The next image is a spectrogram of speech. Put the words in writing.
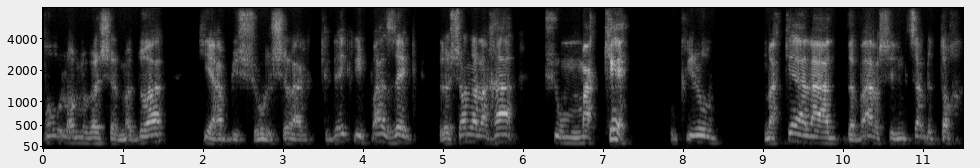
פה הוא לא מבשל. מדוע? כי הבישול של כדי קליפה זה לשון הלכה שהוא מכה, הוא כאילו מכה על הדבר שנמצא בתוך,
